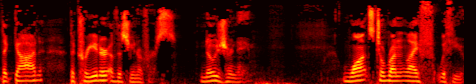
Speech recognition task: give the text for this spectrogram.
that God, the creator of this universe, knows your name wants to run life with you.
